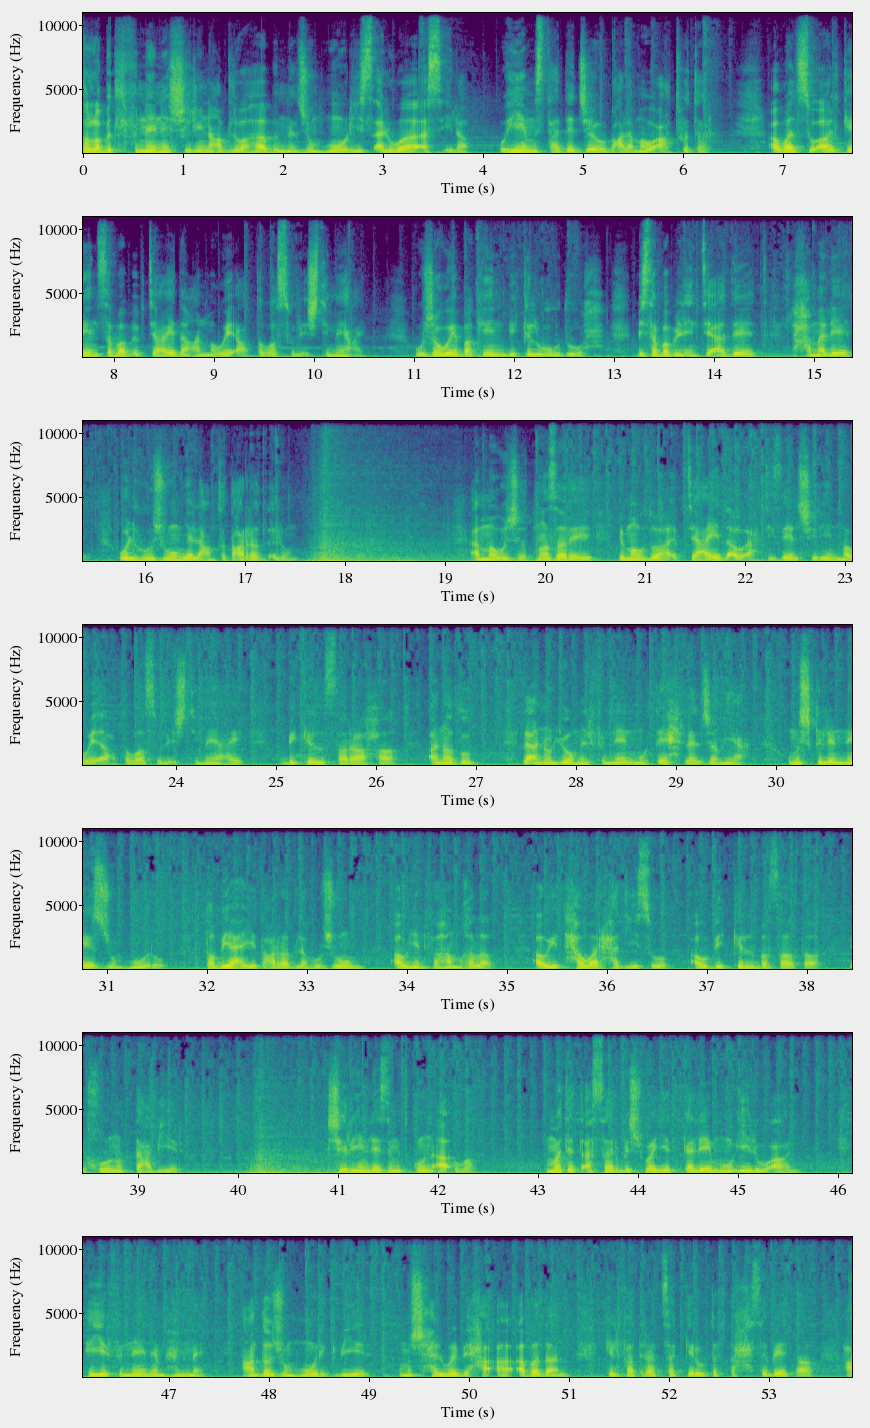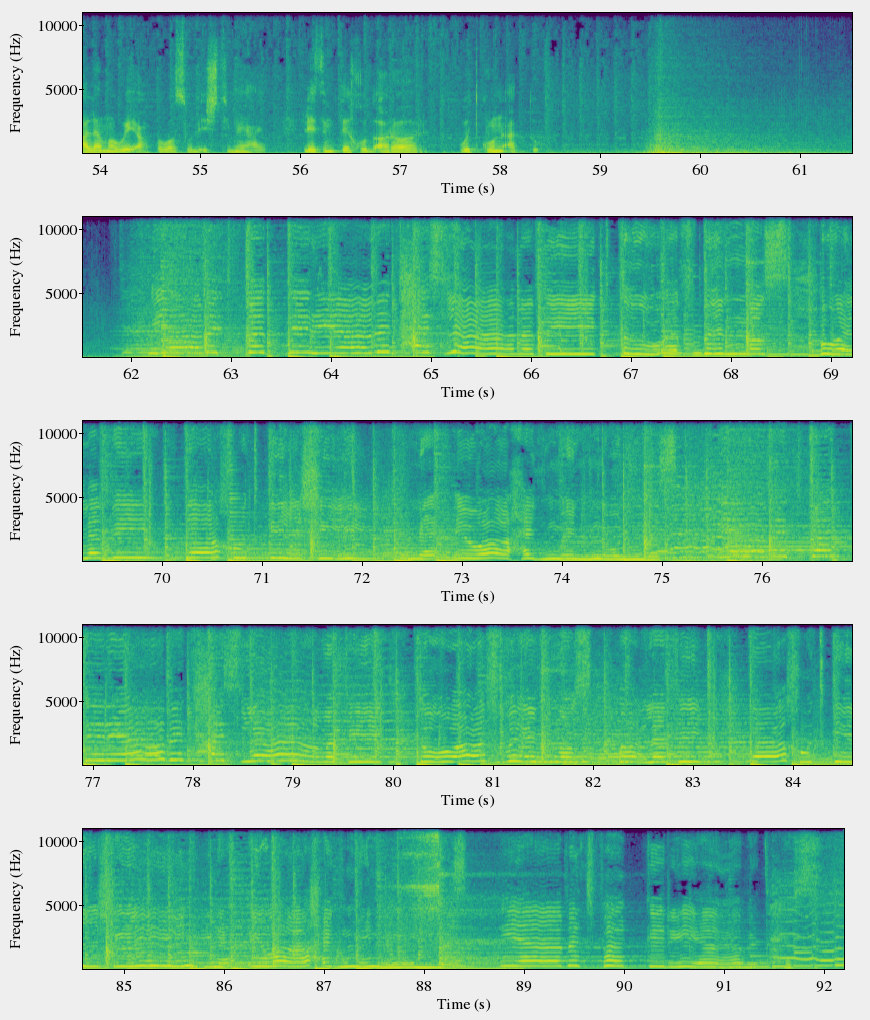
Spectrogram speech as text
طلبت الفنانة شيرين عبد الوهاب من الجمهور يسألوها أسئلة وهي مستعدة تجاوب على موقع تويتر. أول سؤال كان سبب ابتعادها عن مواقع التواصل الاجتماعي وجوابها كان بكل وضوح بسبب الانتقادات، الحملات والهجوم يلي عم تتعرض إلهم. أما وجهة نظري بموضوع ابتعاد أو اعتزال شيرين مواقع التواصل الاجتماعي بكل صراحة أنا ضد لأنه اليوم الفنان متاح للجميع. ومش كل الناس جمهوره. طبيعي يتعرض لهجوم أو ينفهم غلط أو يتحور حديثه أو بكل بساطة يخونوا التعبير. شيرين لازم تكون أقوى وما تتأثر بشوية كلام وقيل وقال. هي فنانة مهمة عندها جمهور كبير ومش حلوة بحقها أبدا. كل فترة تسكر وتفتح حساباتها على مواقع التواصل الاجتماعي. لازم تاخد قرار وتكون قده. واحد منهم بس. يا بتقدر يا بتحس لا ما فيك توقف بالنص ولا فيك تاخد كل شي. نقي واحد منهم بس. يا بتفكر يا بتحس.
